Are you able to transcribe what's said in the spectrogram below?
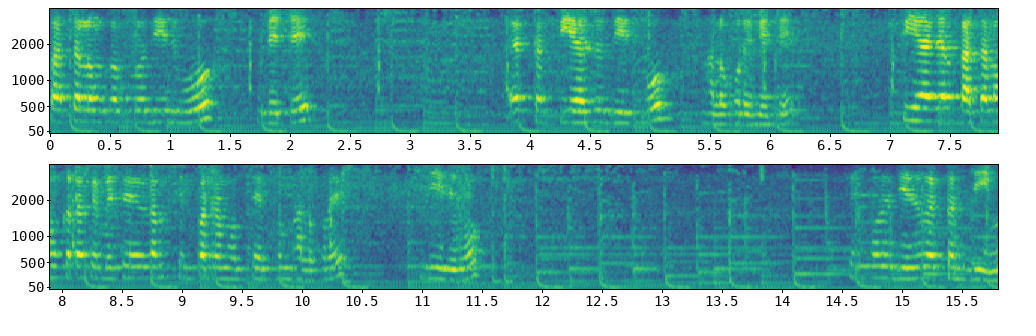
কাঁচা লঙ্কাগুলো দিয়ে দেবো বেটে। একটা পেঁয়াজও দিয়ে দেবো ভালো করে বেটে। পেঁয়াজ আর কাঁচা লঙ্কাটাকে বেটে নিলাম শিলপাটার মধ্যে একদম ভালো করে দিয়ে দেবো। এরপরে দিয়ে দেবো একটা ডিম।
